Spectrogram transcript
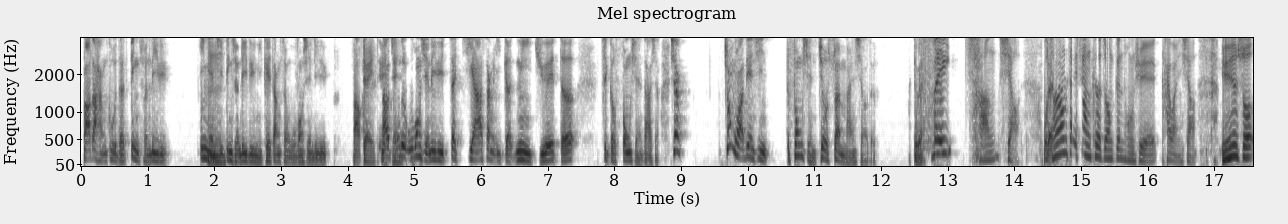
八大行库的定存利率，一年期定存利率，你可以当成无风险利率，好，对，然后从这无风险利率再加上一个你觉得。这个风险的大小，像中华电信的风险就算蛮小的，对不对？非常小。我常常在上课中跟同学开玩笑，有些人说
